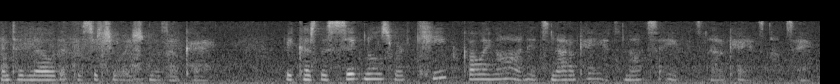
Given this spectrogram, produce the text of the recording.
and to know that the situation was okay. Because the signals were keep going on. It's not okay. It's not safe. It's not okay. It's not safe.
